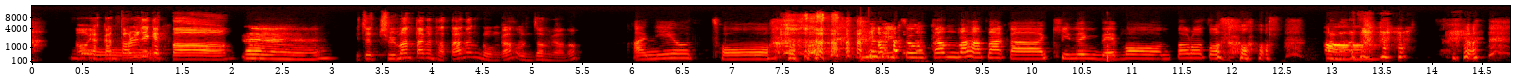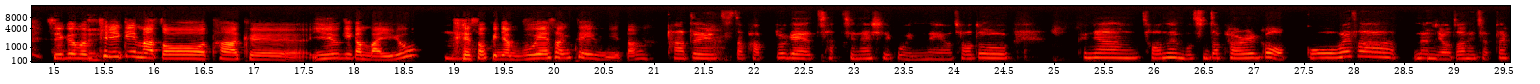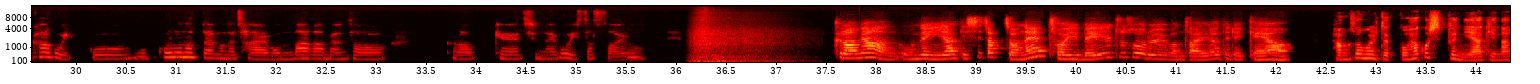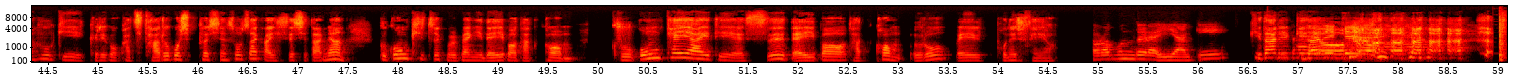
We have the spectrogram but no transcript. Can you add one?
어, 약간 오. 떨리겠다. 네. 이제 줄만 따면 다 따는 건가? 운전면허? 아니요, 저 일종 딴다 하다가 기능 네 번 떨어져서 아, 지금은 네. 필기마저 다 그 유효기간 만료 음. 돼서 그냥 무해 상태입니다. 다들 진짜 바쁘게 자- 지내시고 있네요. 저도 그냥 저는 뭐 진짜 별거 없고 회사는 여전히 재택하고 있고 뭐 코로나 때문에 잘 못 나가면서 그렇게 지내고 있었어요. 그러면 오늘 이야기 시작 전에 저희 메일 주소를 먼저 알려드릴게요. 방송을 듣고 하고 싶은 이야기나 후기, 그리고 같이 다루고 싶으신 소재가 있으시다면 90kids 네이버닷컴 90kids 네이버닷컴으로 메일 보내주세요. 여러분들의 이야기 기다릴게요. 기다릴게요.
